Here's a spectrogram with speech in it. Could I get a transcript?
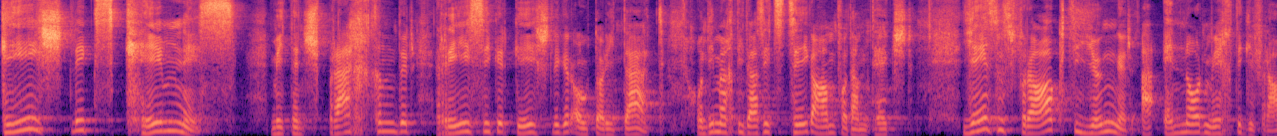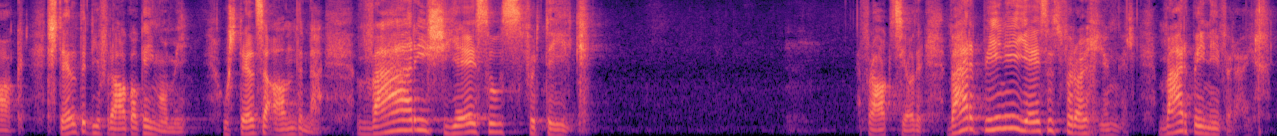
geistliches Geheimnis mit entsprechender, riesiger geistlicher Autorität. Und ich möchte das jetzt zeigen haben von diesem Text. Jesus fragt die Jünger eine enorm wichtige Frage. Stell dir die Frage auch um mich und stell sie anderen. Wer ist Jesus für dich? Er fragt sie, oder? Wer bin ich, Jesus, für euch Jünger? Wer bin ich für euch?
